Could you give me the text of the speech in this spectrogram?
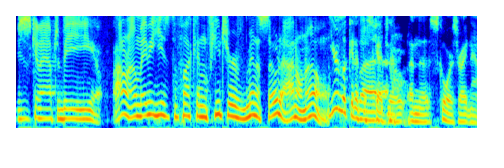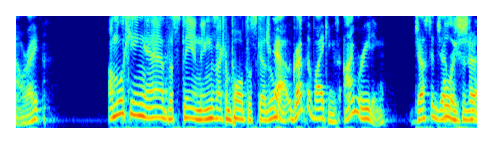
he's just going to have to be, I don't know, maybe he's the fucking future of Minnesota. I don't know. You're looking at the schedule and the scores right now, right? I'm looking at the standings. I can pull up the schedule. Yeah, grab the Vikings. I'm reading. Justin Holy Jefferson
